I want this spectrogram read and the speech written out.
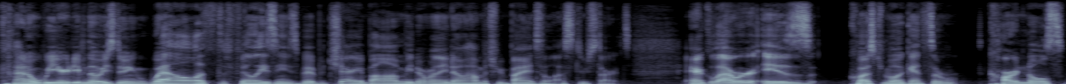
kind of weird, even though he's doing well. It's the Phillies, and he's a bit of a cherry bomb. You don't really know how much we buy into the last two starts. Eric Lauer is questionable against the Cardinals.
